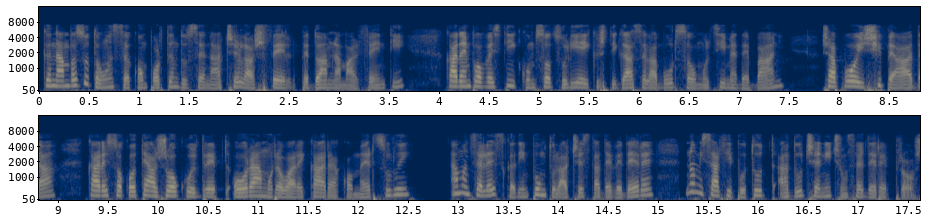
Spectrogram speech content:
Când am văzut-o însă comportându-se în același fel pe doamna Malfenti, care îmi povesti cum soțul ei câștigase la bursă o mulțime de bani, și apoi și pe Ada, care socotea jocul drept o ramură oarecare a comerțului, am înțeles că, din punctul acesta de vedere, nu mi s-ar fi putut aduce niciun fel de reproș.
